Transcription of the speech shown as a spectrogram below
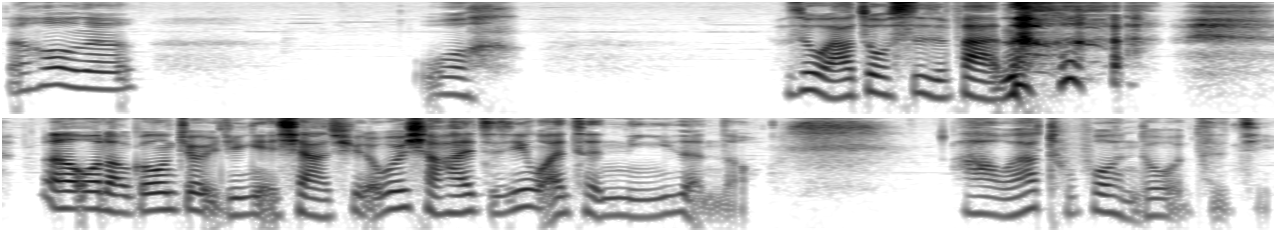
然后呢，我可是我要做示范了，然后我老公就已经也下去了。我小孩子已经完成泥人了，啊，我要突破很多我自己。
